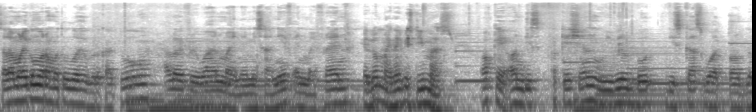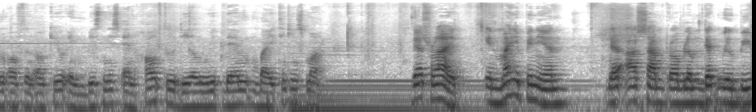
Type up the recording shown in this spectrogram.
Assalamualaikum warahmatullahi wabarakatuh. Hello everyone, my name is Hanif and my friend. Hello, my name is Dimas. Okay, on this occasion, we will both discuss what problems often occur in business and how to deal with them by thinking smart. That's right. In my opinion, there are some problems that will be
